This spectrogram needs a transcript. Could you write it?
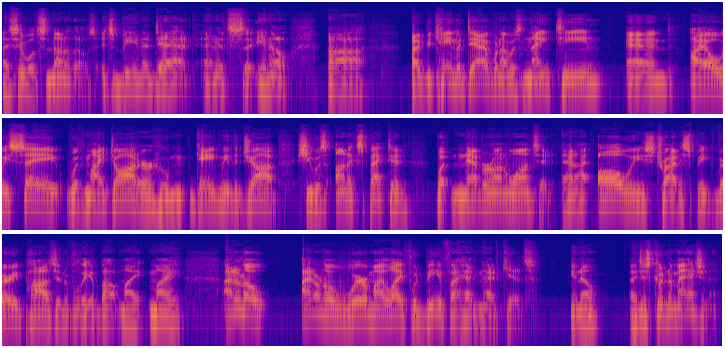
I say, well, it's none of those. It's being a dad, and it's uh, you know. Uh, I became a dad when I was 19. And I always say with my daughter, who gave me the job, she was unexpected but never unwanted. And I always try to speak very positively about my my. I don't know. I don't know where my life would be if I hadn't had kids. You know, I just couldn't imagine it.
